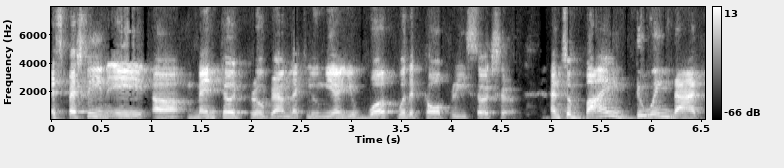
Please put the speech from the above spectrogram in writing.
especially in a uh, mentored program like Lumiere, you work with a top researcher. And so by doing that,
